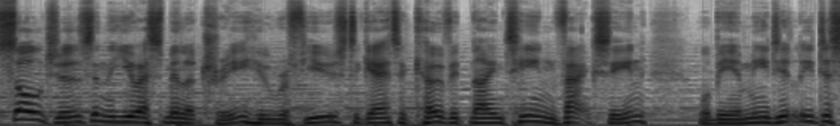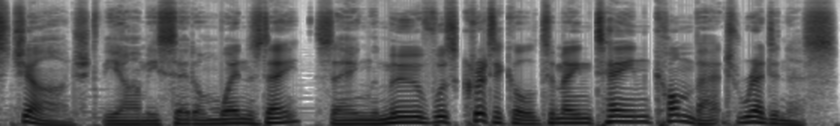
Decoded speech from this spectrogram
Soldiers in the US military who refuse to get a COVID 19 vaccine will be immediately discharged, the Army said on Wednesday, saying the move was critical to maintain combat readiness.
